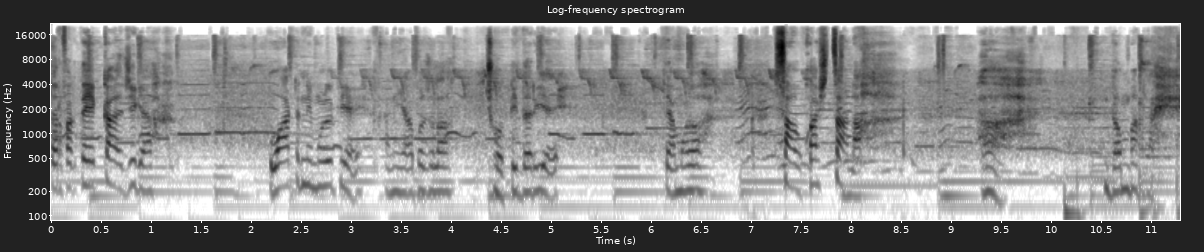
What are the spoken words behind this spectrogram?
तर फक्त एक काळजी घ्या. वाट निमुळती आहे आणि या बाजूला छोटी दरी आहे. त्यामुळं सावकाश चाला. हा दम आहे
